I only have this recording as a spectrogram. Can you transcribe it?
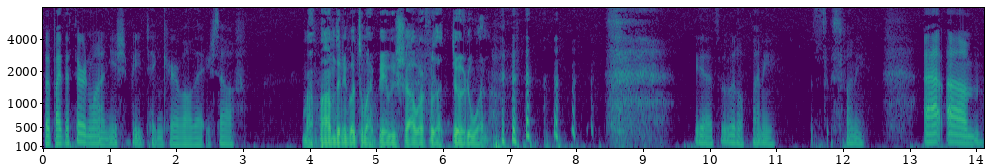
But by the third one, you should be taking care of all that yourself. My mom didn't go to my baby shower for the third one. Yeah, it's a little funny. It's, it's funny. Uh, um,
